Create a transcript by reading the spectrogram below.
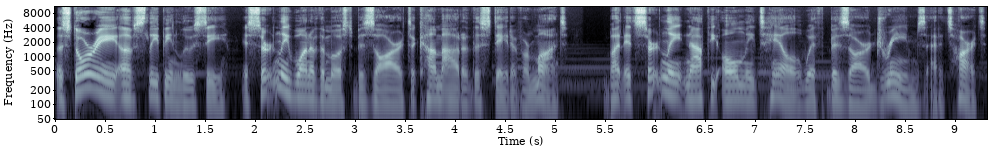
The story of Sleeping Lucy is certainly one of the most bizarre to come out of the state of Vermont, but it's certainly not the only tale with bizarre dreams at its heart.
